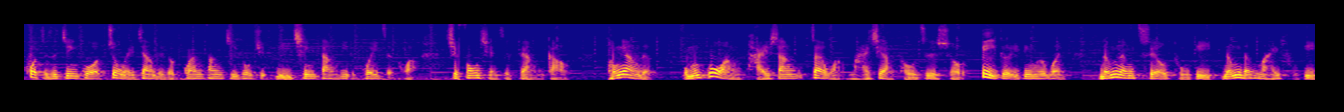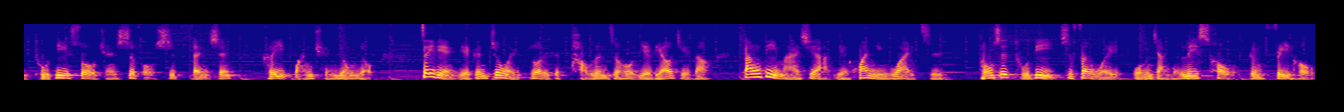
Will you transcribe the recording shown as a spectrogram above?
或者是经过政委这样的一个官方机构去理清当地的规则的话，其风险是非常高。同样的。我们过往台商在往马来西亚投资的时候，第一个一定会问能不能持有土地，能不能买土地，土地所有权是否是本身可以完全拥有。这一点也跟俊伟做了一个讨论之后，也了解到当地马来西亚也欢迎外资。同时，土地是分为我们讲的 leasehold 跟 freehold。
